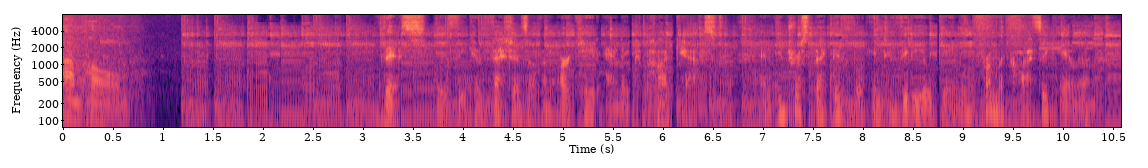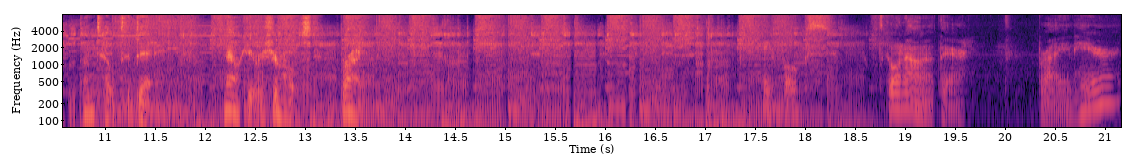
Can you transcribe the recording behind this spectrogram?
I'm home. This is the Confessions of an Arcade Addict podcast, an introspective look into video gaming from the classic era until today. Now, here is your host, Brian. Hey, folks. What's going on out there? Brian here,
